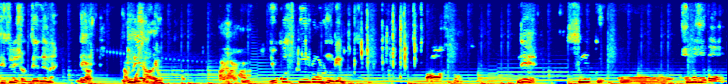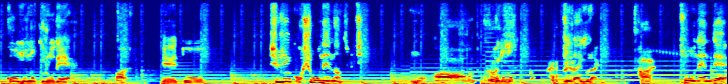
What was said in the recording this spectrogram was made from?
説明書全然ない。であ、何も知らない。はいはいはい。横スクロールのゲームなんですよ。ああ、そうですね。で、すごくこう、ほぼほぼこうモノクロで、はえーっと、主人公は少年なんですよ、うち。もうああ、ほんと子黒い。供10代ぐらい。はい。少年で、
